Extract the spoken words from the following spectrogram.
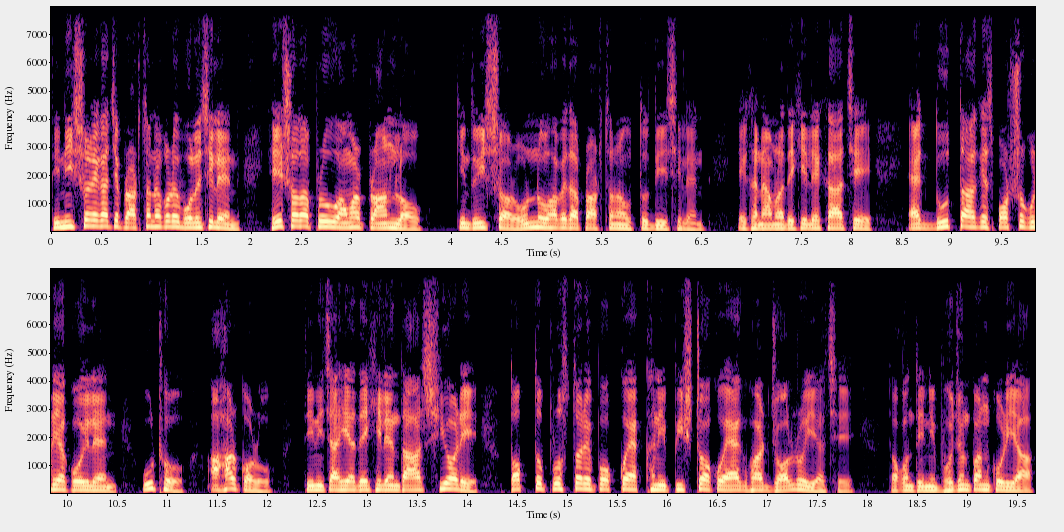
তিনি ঈশ্বরের কাছে প্রার্থনা করে বলেছিলেন, হে সদাপ্রভু, আমার প্রাণ লও। কিন্তু ঈশ্বর অন্যভাবে তার প্রার্থনার উত্তর দিয়েছিলেন। এখানে আমরা দেখি লেখা আছে, এক দূত তাহাকে স্পর্শ করিয়া কইলেন উঠো, আহার করো। তিনি চাহিয়া দেখিলেন তাহার শিয়রে তপ্ত প্রস্তরে পক্ষ একখানি পিষ্টক ও এক ভার জল রইয়াছে তখন তিনি ভোজন পান করিয়া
